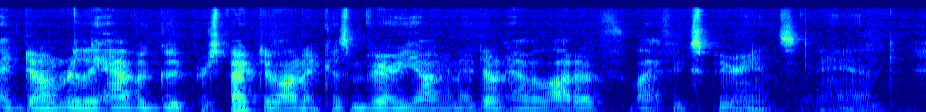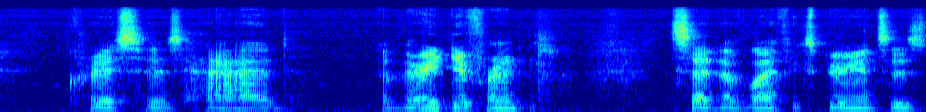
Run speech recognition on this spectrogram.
I don't really have a good perspective on it because I'm very young and I don't have a lot of life experience. And Chris has had a very different set of life experiences,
